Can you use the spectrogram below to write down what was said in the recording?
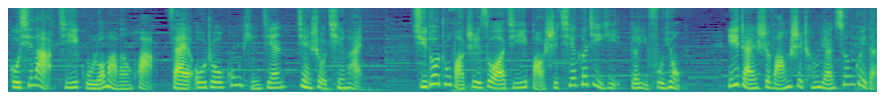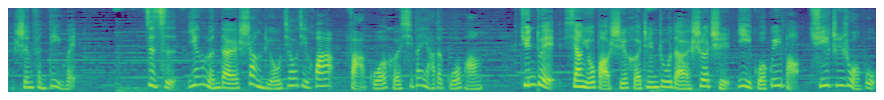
古希腊及古罗马文化在欧洲宫廷间渐受青睐，许多珠宝制作及宝石切割技艺得以复用。以展示王室成员尊贵的身份地位。自此，英伦的上流交际花、法国和西班牙的国王，军队镶有宝石和珍珠的奢侈异国瑰宝趋之若鹜。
